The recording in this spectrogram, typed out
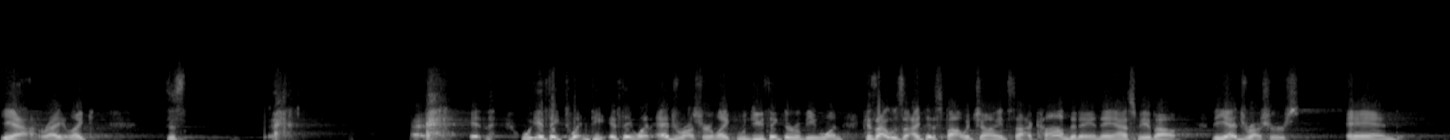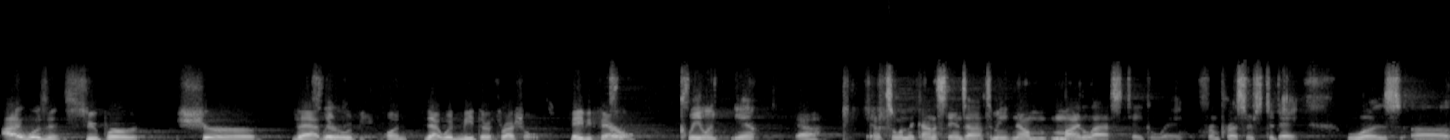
Yeah, right. Like, just it, if they went if they went edge rusher, like, do you think there would be one? Because I was I did a spot with Giants.com today, and they asked me about the edge rushers, and I wasn't super sure that there would be one that would meet their thresholds. Maybe Ferrell. Clelin, yeah. Yeah. That's the one that kind of stands out to me. Now, my last takeaway from pressers today was uh,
